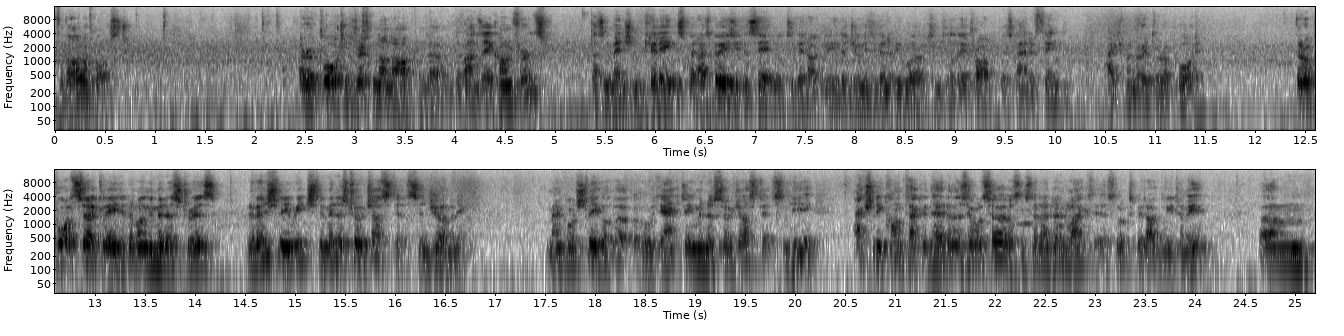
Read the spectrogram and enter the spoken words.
for the Holocaust. A report was written on the, the, the Wannsee Conference, doesn't mention killings, but I suppose you can say it looks a bit ugly. The Jews are going to be worked until they drop, this kind of thing. Eichmann wrote the report. The report circulated among the ministries and eventually reached the Minister of Justice in Germany, a man called Schlegelberger, who was the acting Minister of Justice. And he actually contacted the head of the civil service and said, I don't like this, looks a bit ugly to me. Um,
